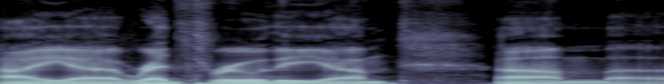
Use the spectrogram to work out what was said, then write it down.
I uh, read through the. Um, um, uh,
